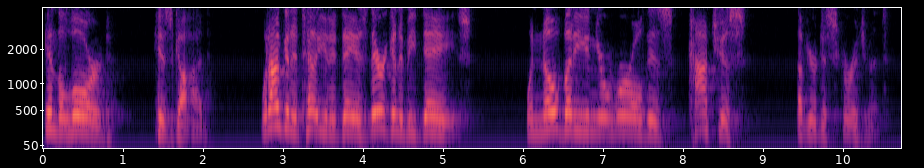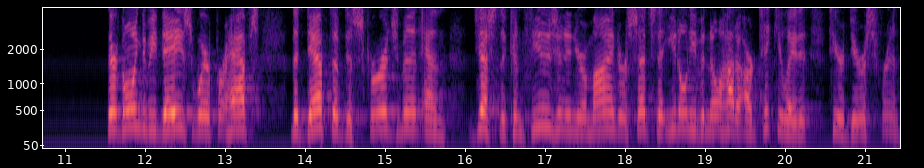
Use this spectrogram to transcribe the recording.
in the Lord his God. What I'm going to tell you today is there are going to be days when nobody in your world is conscious of your discouragement. There are going to be days where perhaps the depth of discouragement and just the confusion in your mind are such that you don't even know how to articulate it to your dearest friend.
